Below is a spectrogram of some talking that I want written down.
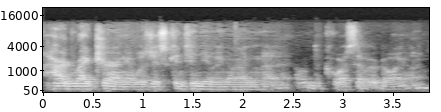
hard right turn. It was just continuing on, uh, on the course that we we're going on.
